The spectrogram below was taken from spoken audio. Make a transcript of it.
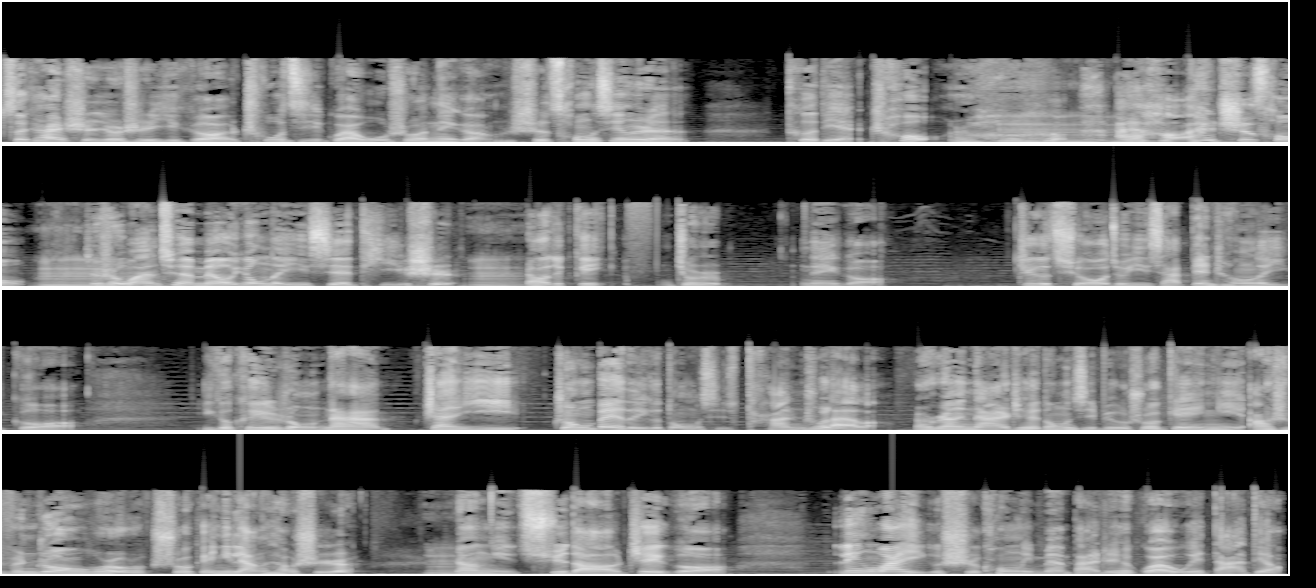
最开始就是一个初级怪物，说那个是葱星人，特点臭，然后爱好爱吃葱，嗯就是完全没有用的一些提示，嗯，然后就给就是那个这个球就一下变成了一个一个可以容纳战衣装备的一个东西弹出来了，然后让你拿着这些东西，比如说给你二十分钟，或者说给你两个小时，嗯。让你去到这个另外一个时空里面把这些怪物给打掉。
